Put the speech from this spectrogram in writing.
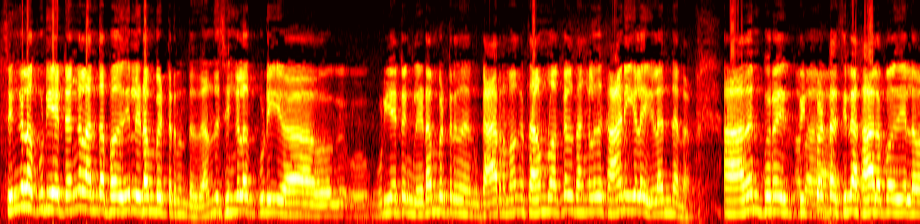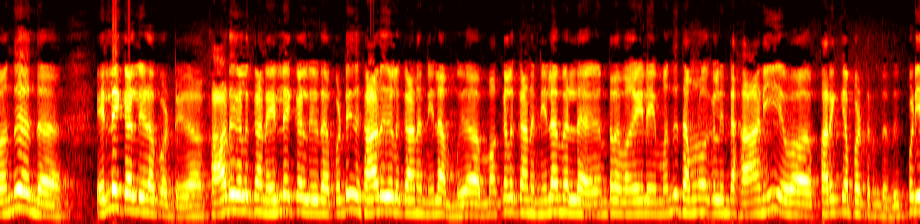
சிங்கள குடியேற்றங்கள் அந்த பகுதியில் இடம்பெற்றிருந்தது. வந்து சிங்கள குடி குடியேற்றங்கள் இடம்பெற்றதன் காரணமாக தமிழ் மக்கள் தங்களது காணிகளை இழந்தனர். அதன் பிறகு பிற்பட்ட சில காலப்பகுதியில் வந்து அந்த எல்லைக்கல் இடப்பட்டு அஹ், காடுகளுக்கான எல்லைக்கல் இடப்பட்டு இது காடுகளுக்கான நிலம் மக்களுக்கான நிலம் அல்ல என்ற வகையிலையும் வந்து தமிழ் மக்களின் அஹ், பறிக்கப்பட்டிருந்தது. இப்படியான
